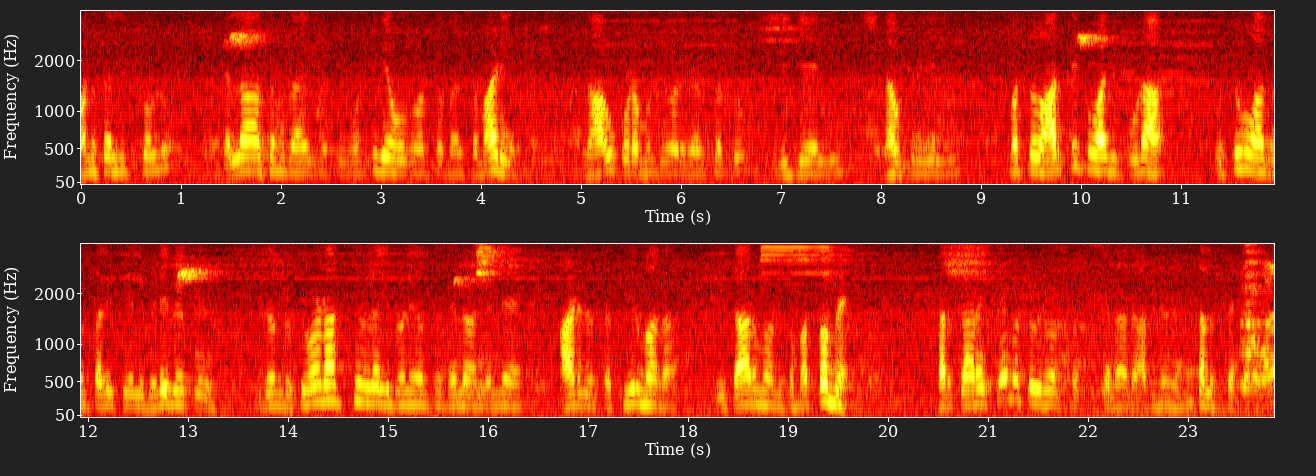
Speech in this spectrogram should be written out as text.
ಮನಸ್ಸಲ್ಲಿಟ್ಕೊಂಡು ಎಲ್ಲ ಸಮುದಾಯದ ಜೊತೆ ಒಟ್ಟಿಗೆ ಹೋಗುವಂಥ ಕೆಲಸ ಮಾಡಿ ನಾವು ಕೂಡ ಮುಂದುವರೆದಂಥದ್ದು, ವಿದ್ಯೆಯಲ್ಲಿ, ನೌಕರಿಯಲ್ಲಿ, ಮತ್ತು ಆರ್ಥಿಕವಾಗಿ ಕೂಡ ಉತ್ತಮವಾದಂಥ ರೀತಿಯಲ್ಲಿ ಬೆಳಿಬೇಕು. ಇದೊಂದು ಸುವರ್ಣಾಕ್ಷರಗಳಲ್ಲಿ ಬೆಳೆಯುವಂಥ ಜನ ನಿನ್ನೆ ಆಡಿದಂಥ ತೀರ್ಮಾನ. ಈ ತೀರ್ಮಾನಕ್ಕೆ ಮತ್ತೊಮ್ಮೆ ಸರ್ಕಾರಕ್ಕೆ ಮತ್ತು ವಿರೋಧ ಪಕ್ಷಕ್ಕೆ ನಾನು ಅಭಿನಂದನೆ ಸಲ್ಲಿಸ್ತೇನೆ. ಒಳ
